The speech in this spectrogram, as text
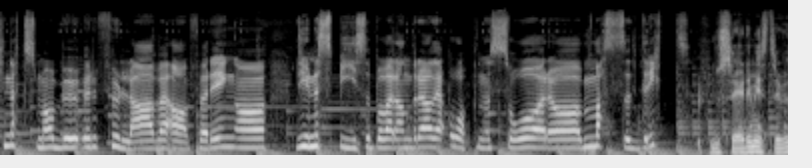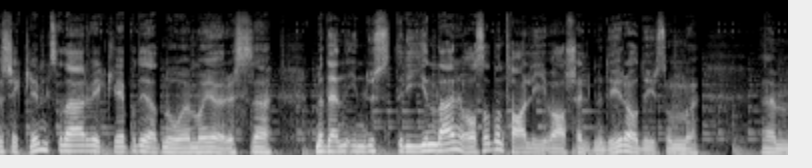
Knøttsmå bur fulle av avføring. Og dyrene spiser på hverandre, og de har åpne sår og masse dritt. Du ser de mistrives skikkelig, så det er virkelig på tide at noe må gjøres eh, med den industrien der. Og også at man tar livet av sjeldne dyr, og dyr som um,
